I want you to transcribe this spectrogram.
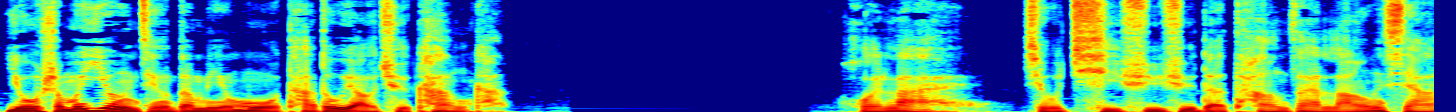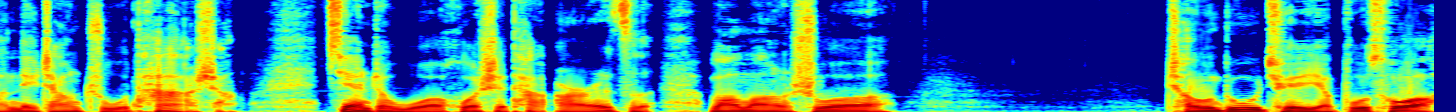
有什么应景的名目，他都要去看看。回来就气吁吁的躺在廊下那张竹榻上，见着我或是他儿子，往往说：“成都却也不错，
